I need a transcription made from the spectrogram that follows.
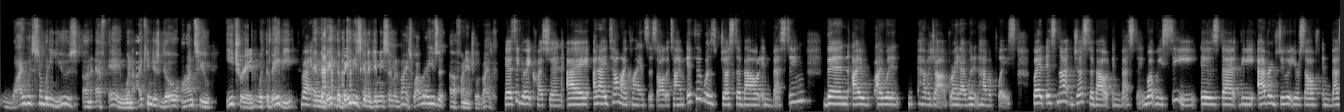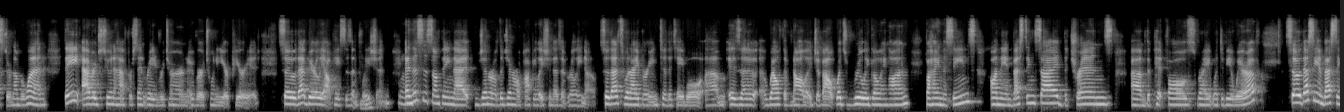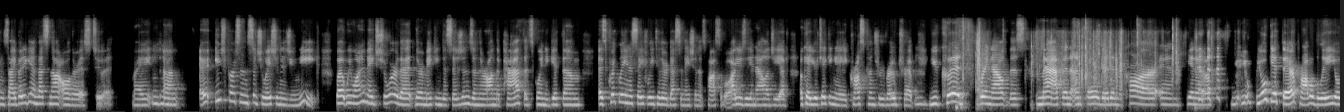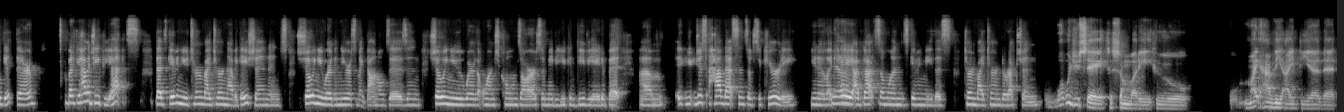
Why would somebody use an FA when I can just go onto E Trade with the baby right. and the ba- the baby's going to give me some advice? Why would I use a, a financial advisor? Yeah, it's a great question. I and I tell my clients this all the time. If it was just about investing, then I I wouldn't have a job, right? I wouldn't have a place. But it's not just about investing. What we see is that the average do-it-yourself investor, number one, they average two and a half percent rate of return over a 20-year period. So that barely outpaces inflation. Wow. And this is something that general the general population doesn't really know. So that's what I bring to the table um, is a, a wealth of knowledge about what's really going on behind the scenes on the investing side, the trends, um, the pitfalls, right? What to be aware of. So that's the investing side. But again, that's not all there is to it, right? Mhm. Um, each person's situation is unique but we want to make sure that they're making decisions and they're on the path that's going to get them as quickly and as safely to their destination as possible. I use the analogy of okay, you're taking a cross country road trip. Mhm. You could bring out this map and unfold it in the car, and you know, you, you, you'll get there probably, you'll get there. But if you have a GPS, that's giving you turn by turn navigation and showing you where the nearest McDonald's is and showing you where the orange cones are. So maybe you can deviate a bit. Um, you just have that sense of security, you know, like, Yeah. hey, I've got someone that's giving me this turn by turn direction. What would you say to somebody who might have the idea that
